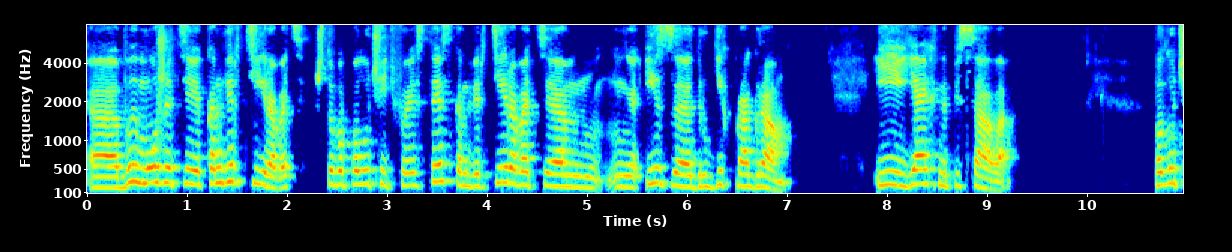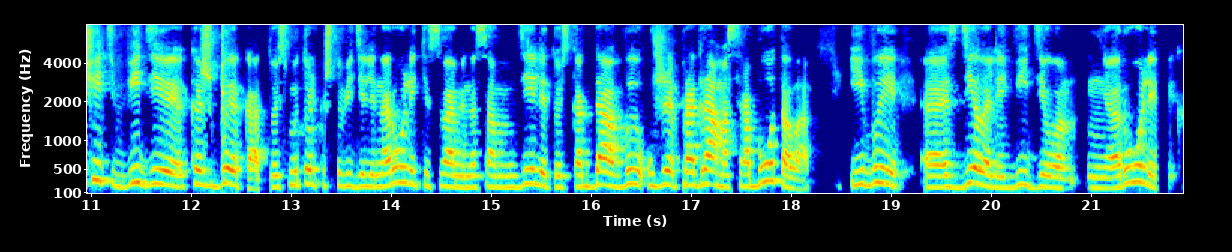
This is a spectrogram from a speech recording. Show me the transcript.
Э, вы можете конвертировать, чтобы получить ФСТ, сконвертировать эм, из э, других программ. И я их написала. Получить в виде кэшбэка, то есть мы только что видели на ролике с вами на самом деле, то есть когда вы уже, программа сработала, и вы э, сделали видеоролик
